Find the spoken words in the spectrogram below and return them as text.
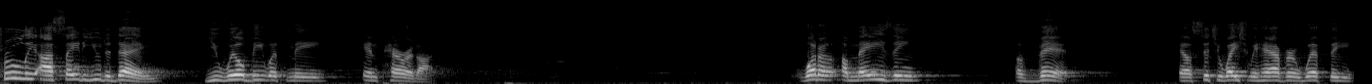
Truly I say to you today, you will be with me in paradise. What an amazing event, a situation we have here with the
